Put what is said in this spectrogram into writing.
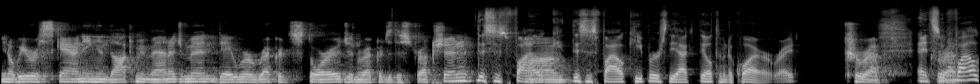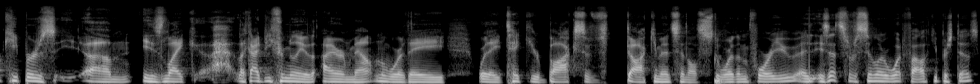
You know, we were scanning and document management. They were record storage and records destruction. This is file. Um, this is file keepers, the act, the ultimate acquirer, right? Correct. And so Correct. file keepers um, is like like I'd be familiar with Iron Mountain where they where they take your box of documents and they'll store them for you. Is that sort of similar to what file keepers does?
